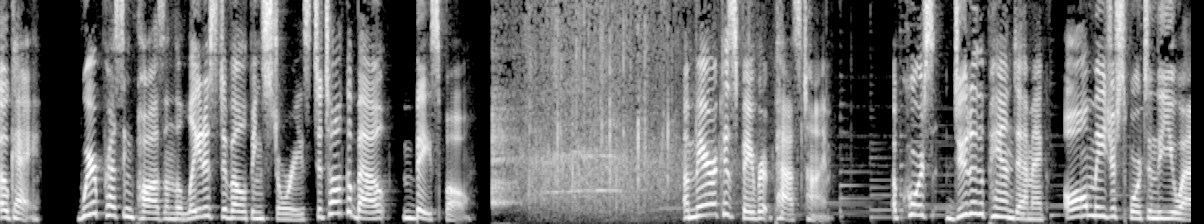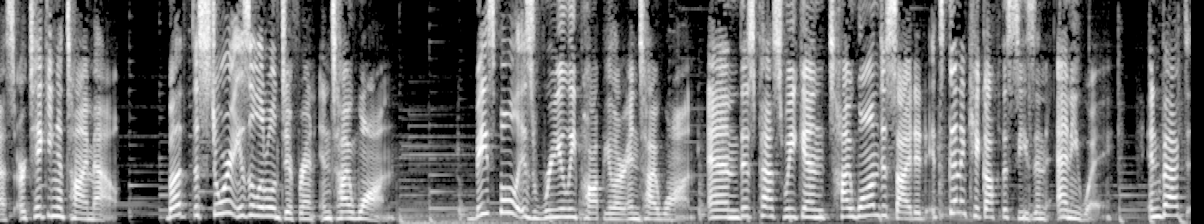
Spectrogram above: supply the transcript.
Okay, we're pressing pause on the latest developing stories to talk about baseball. America's favorite pastime. Of course, due to the pandemic, all major sports in the US are taking a timeout. But the story is a little different in Taiwan. Baseball is really popular in Taiwan, and this past weekend, Taiwan decided it's gonna kick off the season anyway. In fact,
